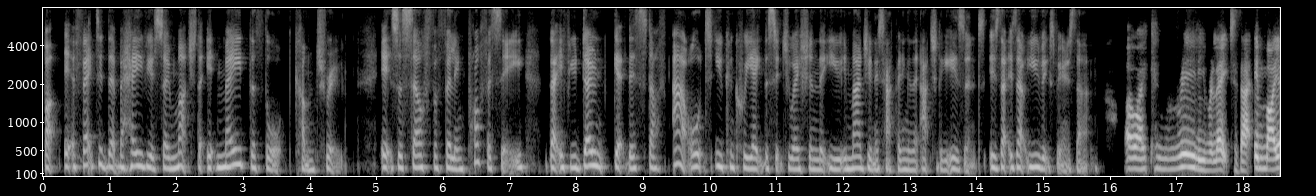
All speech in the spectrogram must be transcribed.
but it affected their behavior so much that it made the thought come true. It's a self-fulfilling prophecy that if you don't get this stuff out you can create the situation that you imagine is happening and it actually isn't. Is that is that you've experienced that oh, I can really relate to that in my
